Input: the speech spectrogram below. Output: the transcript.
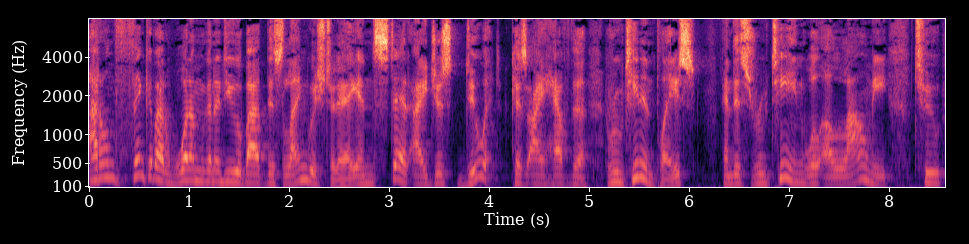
I don't think about what I'm going to do about this language today. Instead, I just do it because I have the routine in place. And this routine will allow me to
